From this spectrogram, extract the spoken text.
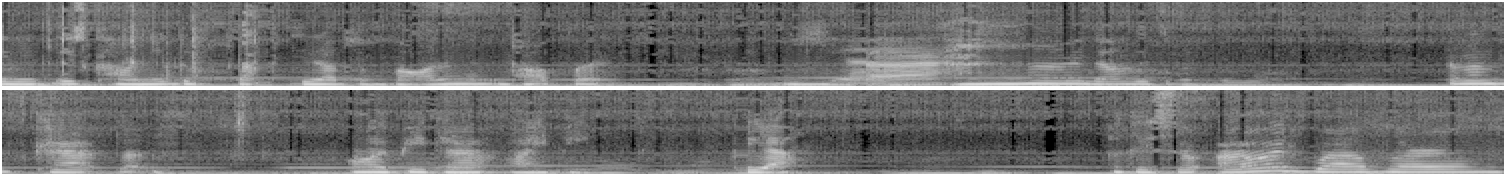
And it is kind of deflected at the bottom and the top, but yeah. This was really. And then this cat, but RIP cat, RIP. But yeah. Okay, so I would rather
